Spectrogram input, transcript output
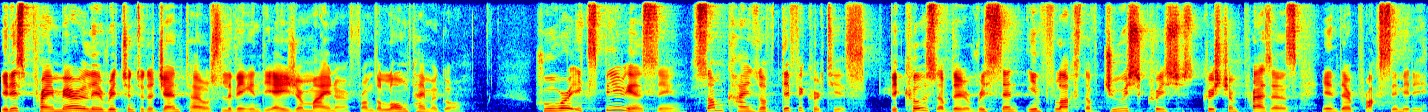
It is primarily written to the Gentiles living in the Asia Minor from the long time ago, who were experiencing some kinds of difficulties because of the recent influx of Jewish Christian presence in their proximity.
